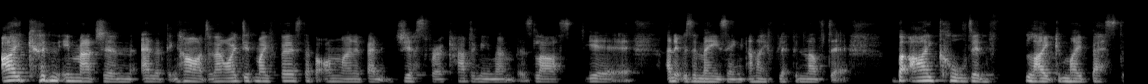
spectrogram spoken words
I couldn't imagine anything harder. Now, I did my first ever online event just for Academy members last year, and it was amazing, and I flipping loved it. But I called in like my best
